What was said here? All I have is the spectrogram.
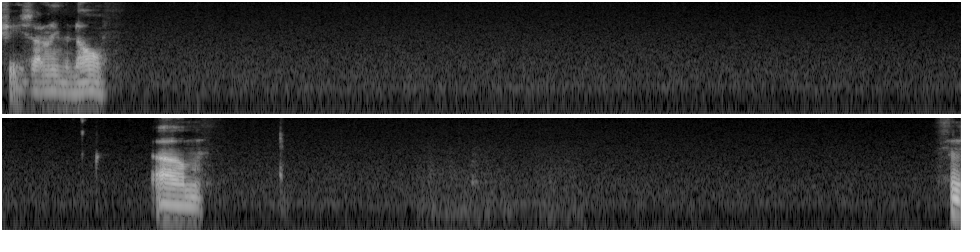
Jeez, I don't even know. Um, hmm.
